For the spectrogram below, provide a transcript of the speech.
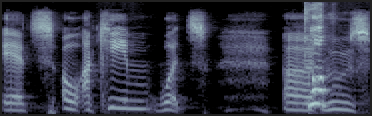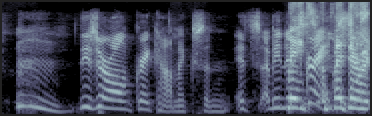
it's oh Akeem Woods. Uh, Cool. Who's these are all great comics, and it's I mean it's Wait, great. but there were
